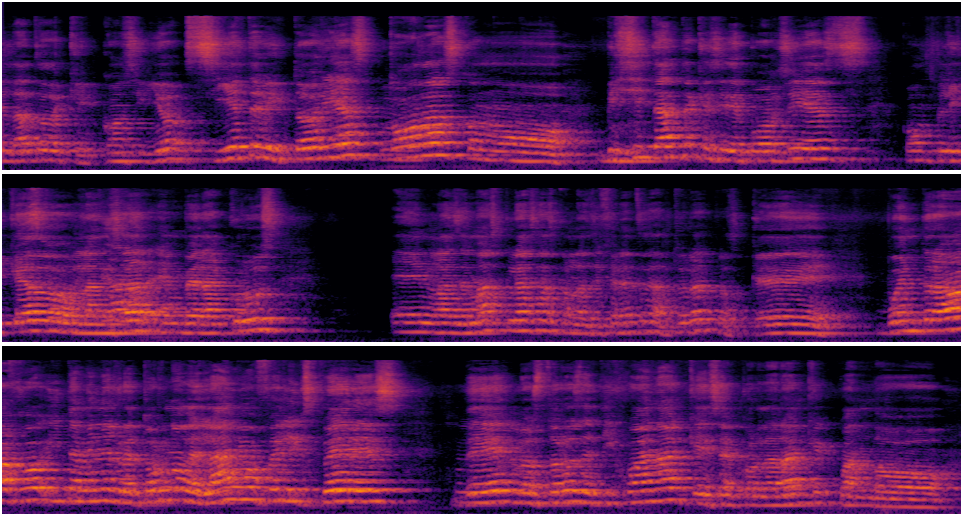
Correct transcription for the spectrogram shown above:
el dato de que consiguió siete victorias, todas como visitante, que si de por sí es complicado lanzar en Veracruz, en las demás plazas con las diferentes alturas, pues que buen trabajo. Y también el retorno del año, Félix Pérez de los Toros de Tijuana, que se acordarán que cuando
